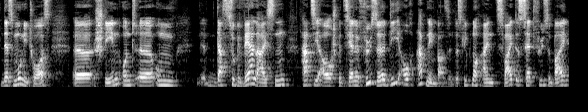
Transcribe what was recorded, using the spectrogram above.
des Monitors äh, stehen und äh, um das zu gewährleisten, hat sie auch spezielle Füße, die auch abnehmbar sind. Es liegt noch ein zweites Set Füße bei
